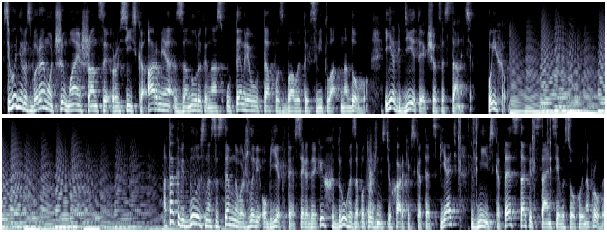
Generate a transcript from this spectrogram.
Сьогодні розберемо, чи має шанси російська армія занурити нас у темряву та позбавити світла надовго, і як діяти, якщо це станеться. Поїхали! Атака відбулась на системно важливі об'єкти, серед яких друга за потужністю Харківська ТЕЦ-5, Зміївська ТЕЦ та підстанції високої напруги.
